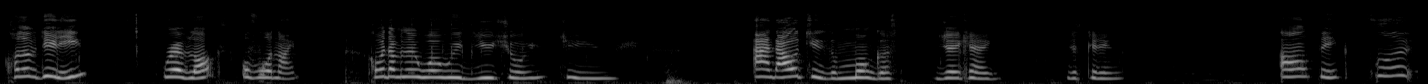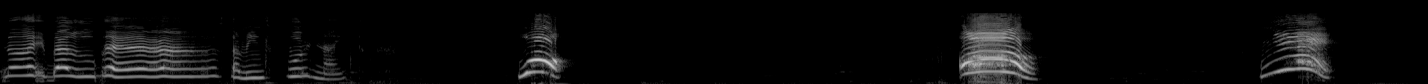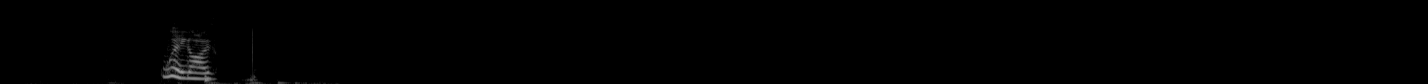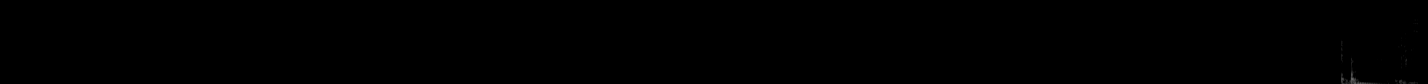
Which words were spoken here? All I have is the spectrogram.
Call of Duty, Roblox, or Fortnite? Comment down below what would you choose. And I'll choose Among Us. JK. Just kidding. I'll pick Fortnite Battle Pass. That means Fortnite. What? Oh! Wait, guys.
